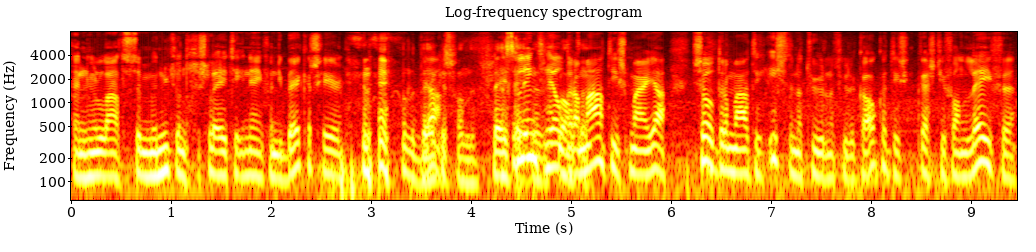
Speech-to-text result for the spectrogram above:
en hun laatste minuten gesleten in een van die bekers hier. van de bekers van de vlees. Het klinkt heel dramatisch, maar ja, zo dramatisch is de natuur natuurlijk ook. Het is een kwestie van leven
